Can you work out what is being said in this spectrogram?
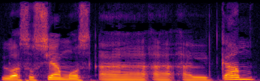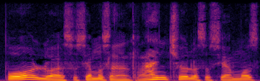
lo asociamos a, al campo, lo asociamos al rancho, lo asociamos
